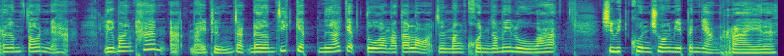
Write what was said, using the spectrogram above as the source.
เริ่มต้นเนี่ยค่ะหรือบางท่านอาจหมายถึงจากเดิมที่เก็บเนื้อเก็บตัวมาตลอดจนบางคนก็ไม่รู้ว่าชีวิตคุณช่วงนี้เป็นอย่างไรนะ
